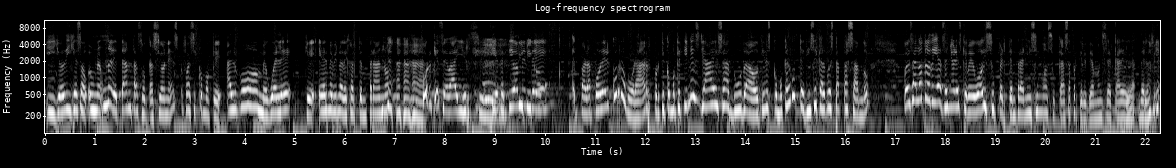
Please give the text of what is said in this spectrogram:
Y yo dije eso, una, una de tantas ocasiones, fue así como que algo me huele que él me vino a dejar temprano porque se va a ir. Y efectivamente Típico. Para poder corroborar, porque como que tienes ya esa duda o tienes como que algo te dice que algo está pasando. Pues al otro día, señores, que me voy súper tempranísimo a su casa porque vivía muy cerca de la, de la mía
